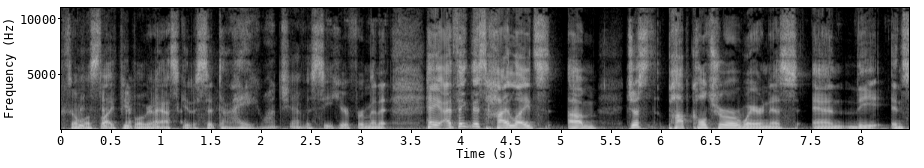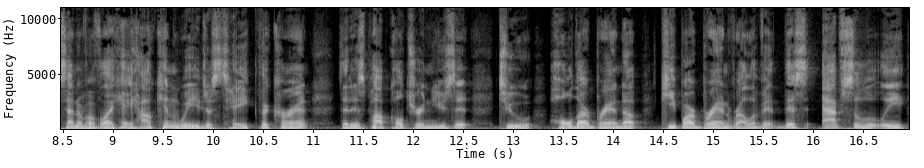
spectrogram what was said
It's almost like people are going to ask you to sit down. Hey, why don't you have a seat here for a minute? Hey, I think this highlights um, just pop culture awareness and the incentive of like, hey, how can we just take the current that is pop culture and use it to hold our brand up, keep our brand relevant? This absolutely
